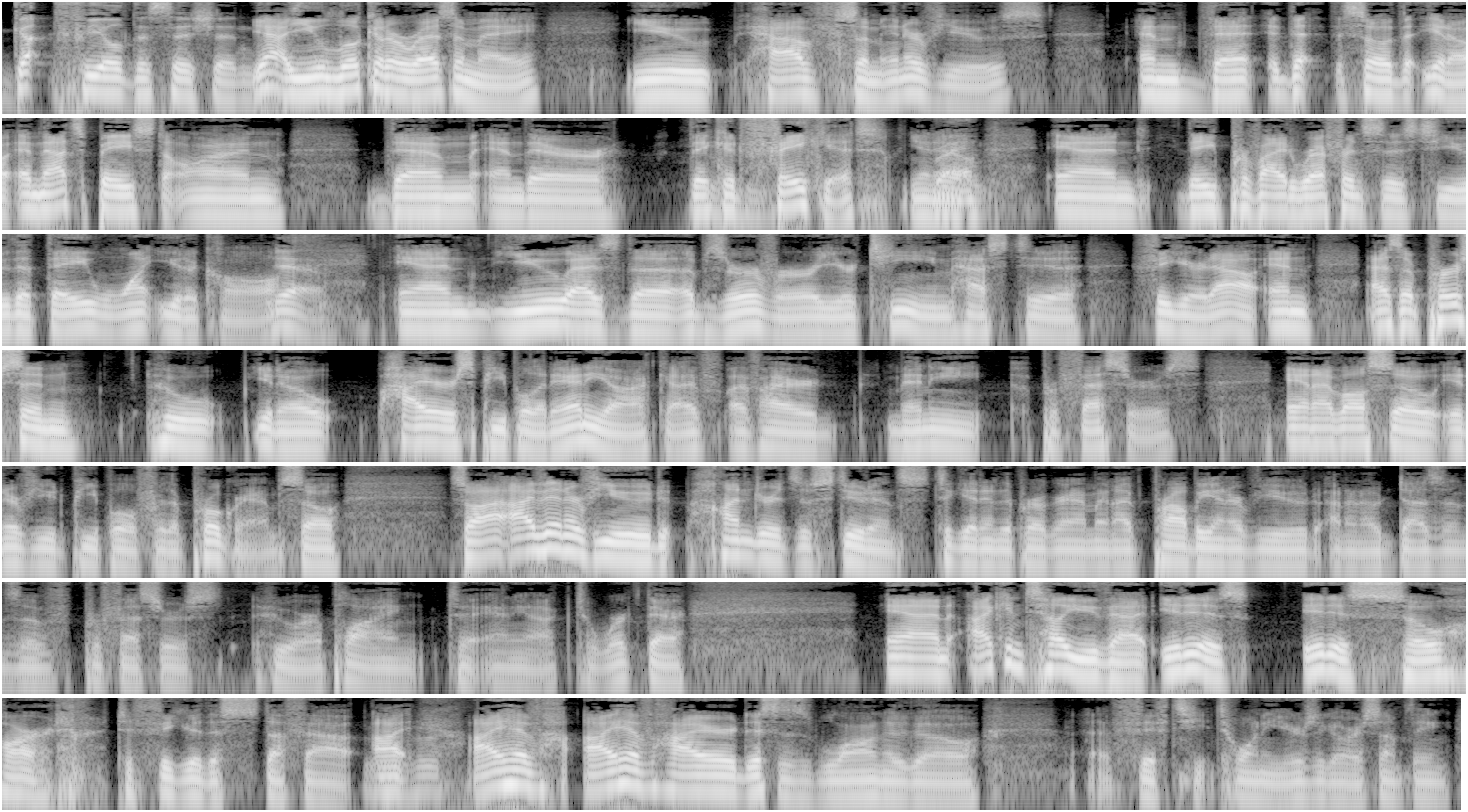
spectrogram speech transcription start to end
gut feel decision yeah, you look at a resume, you have some interviews, and then so that you know, and that's based on them and their. They could fake it, you know, Right. and they provide references to you that they want you to call. Yeah. and you as the observer or your team has to figure it out and as a person who you know hires people at antioch i've i've hired many professors and i've also interviewed people for the program so so I, i've interviewed hundreds of students to get into the program and i've probably interviewed i don't know dozens of professors who are applying to antioch to work there and I can tell you that it is it is so hard to figure this stuff out. I I have I have hired this is long ago, uh, 15 20 years ago or something.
